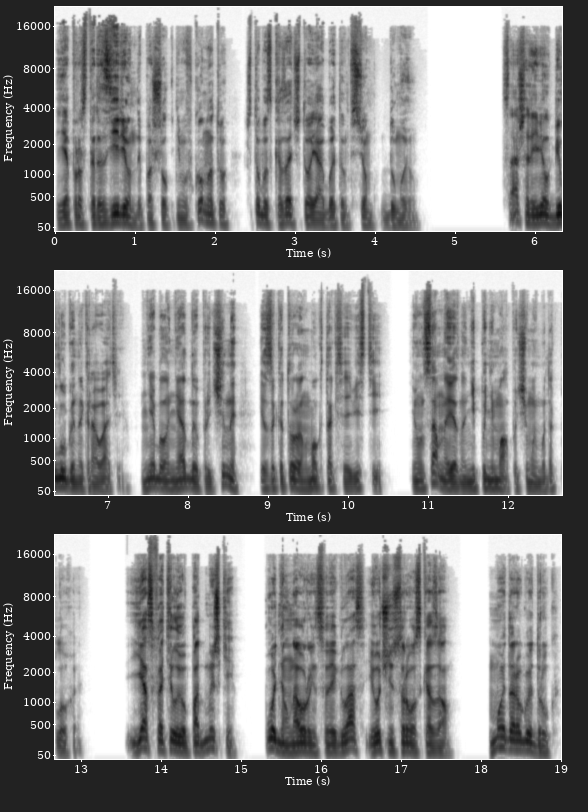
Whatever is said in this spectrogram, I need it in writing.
Я просто разъяренный пошел к нему в комнату, чтобы сказать, что я об этом всем думаю. Саша ревел белугой на кровати. Не было ни одной причины, из-за которой он мог так себя вести. И он сам, наверное, не понимал, почему ему так плохо. Я схватил его под мышки, поднял на уровень своих глаз и очень сурово сказал. «Мой дорогой друг,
